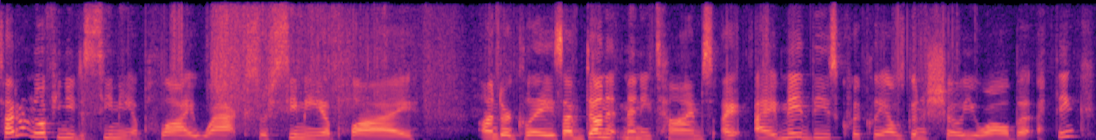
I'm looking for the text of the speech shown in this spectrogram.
So I don't know if you need to see me apply wax or see me apply underglaze. I've done it many times. I, I made these quickly. I was going to show you all, but I think,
